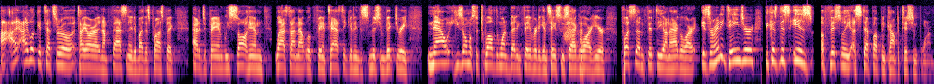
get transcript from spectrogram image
I, I look at Tatsuro Taira, and I'm fascinated by this prospect out of Japan. We saw him last time out look fantastic, getting the submission victory. Now he's almost a 12 to one betting favorite against Jesus Aguilar here. Plus plus 750 on Aguilar. Is there any danger? Because this is officially a step up in competition for him.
